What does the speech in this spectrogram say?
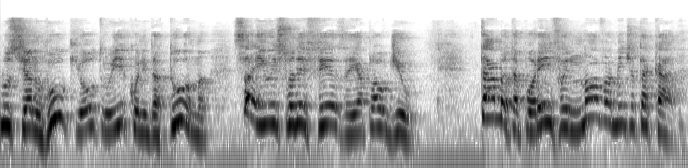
Luciano Huck, outro ícone da turma, saiu em sua defesa e aplaudiu. Tabata, porém, foi novamente atacada,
